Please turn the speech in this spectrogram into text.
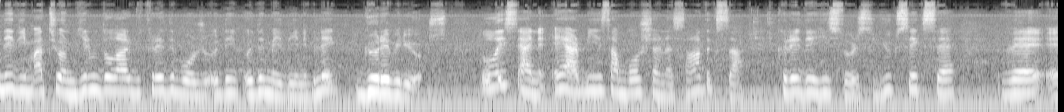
ne diyeyim atıyorum 20 dolar bir kredi borcu ödeyip ödemediğini bile görebiliyoruz. Dolayısıyla yani eğer bir insan borçlarına sadıksa, kredi historisi yüksekse ve e,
